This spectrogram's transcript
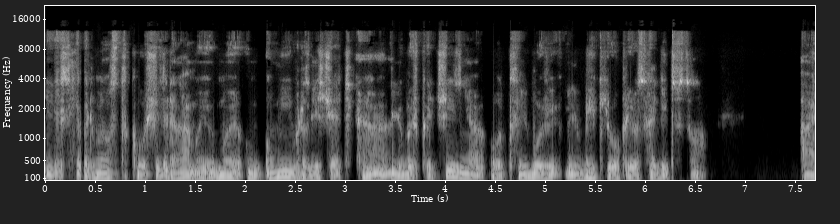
если вернуться такого Щедрина, мы, мы умеем различать э, любовь к отчизне от любови, любви к его превосходительству. А,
